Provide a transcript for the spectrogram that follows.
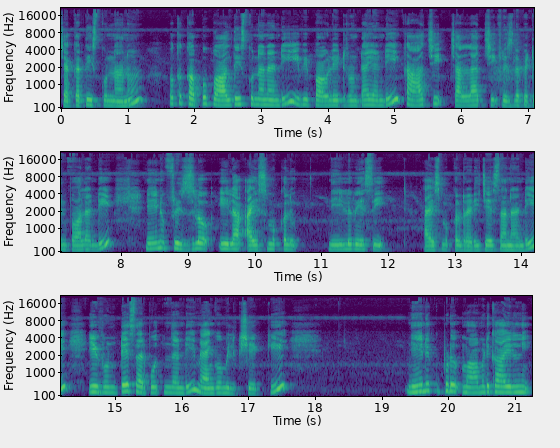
చక్కెర తీసుకున్నాను. ఒక కప్పు పాలు తీసుకున్నానండి. ఇవి పావు లీటర్ ఉంటాయండి. కాచి చల్లార్చి ఫ్రిడ్జ్లో పెట్టిన పాలండి. నేను ఫ్రిడ్జ్లో ఇలా ఐస్ ముక్కలు నీళ్ళు వేసి ఐస్ ముక్కలు రెడీ చేశానండి. ఇవి ఉంటే సరిపోతుందండి మ్యాంగో మిల్క్ షేక్కి. నేను ఇప్పుడు మామిడికాయల్ని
